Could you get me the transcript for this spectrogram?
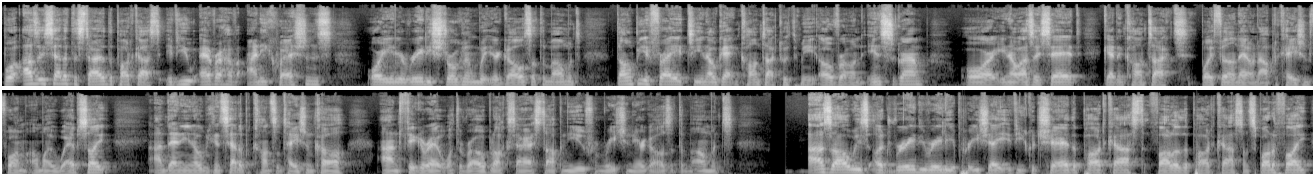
But as I said at the start of the podcast, if you ever have any questions or you're really struggling with your goals at the moment, don't be afraid to you know get in contact with me over on Instagram or you know as I said, get in contact by filling out an application form on my website and then you know we can set up a consultation call and figure out what the roadblocks are stopping you from reaching your goals at the moment. As always, I'd really, really appreciate if you could share the podcast, follow the podcast on Spotify,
